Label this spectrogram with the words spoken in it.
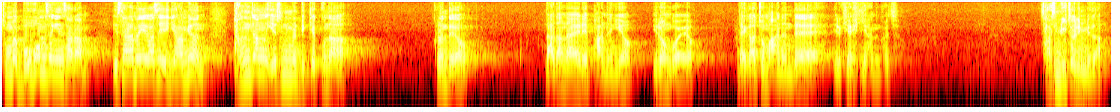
정말 모범생인 사람 이 사람에게 가서 얘기하면 당장 예수님을 믿겠구나. 그런데요. 나다나엘의 반응이요. 이런 거예요. 내가 좀 아는데 이렇게 얘기하는 거죠. 46절입니다.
